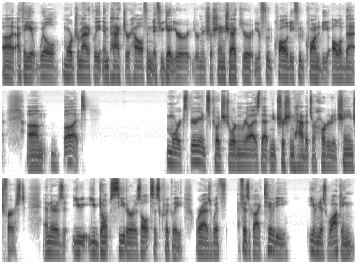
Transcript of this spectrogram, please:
Uh, I think it will more dramatically impact your health, and if you get your your nutrition in check, your your food quality, food quantity, all of that. Um, but more experienced coach Jordan realized that nutrition habits are harder to change first, and there's you you don't see the results as quickly. Whereas with physical activity, even just walking,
